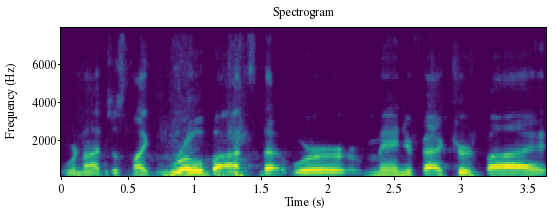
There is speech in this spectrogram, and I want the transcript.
we're not just like robots that were manufactured by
